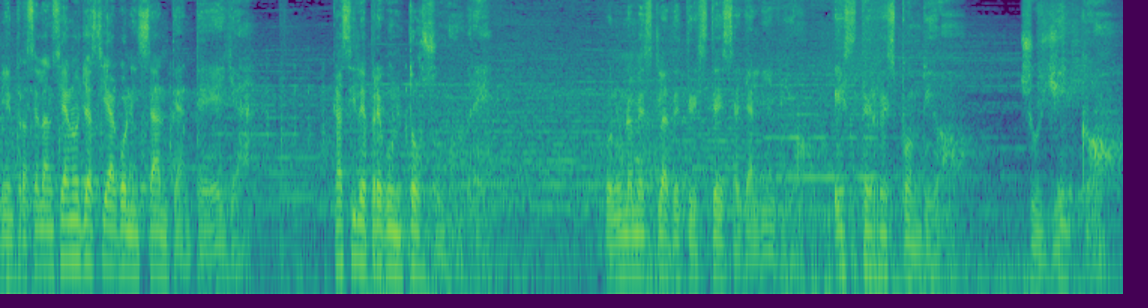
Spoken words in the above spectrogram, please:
Mientras el anciano yacía agonizante ante ella, casi le preguntó su nombre. Con una mezcla de tristeza y alivio, este respondió, Shujinko.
